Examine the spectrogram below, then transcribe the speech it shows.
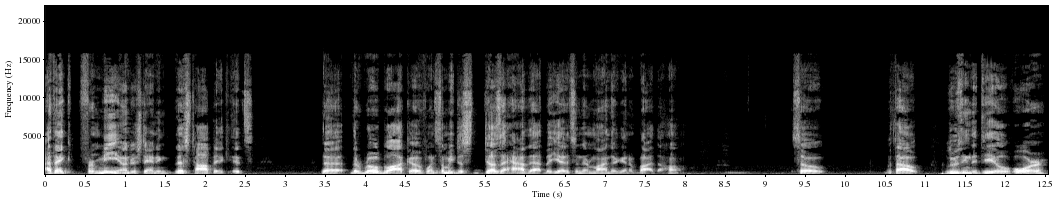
I think for me, understanding this topic, it's the, the roadblock of when somebody just doesn't have that, but yet it's in their mind they're going to buy the home. So without losing the deal or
